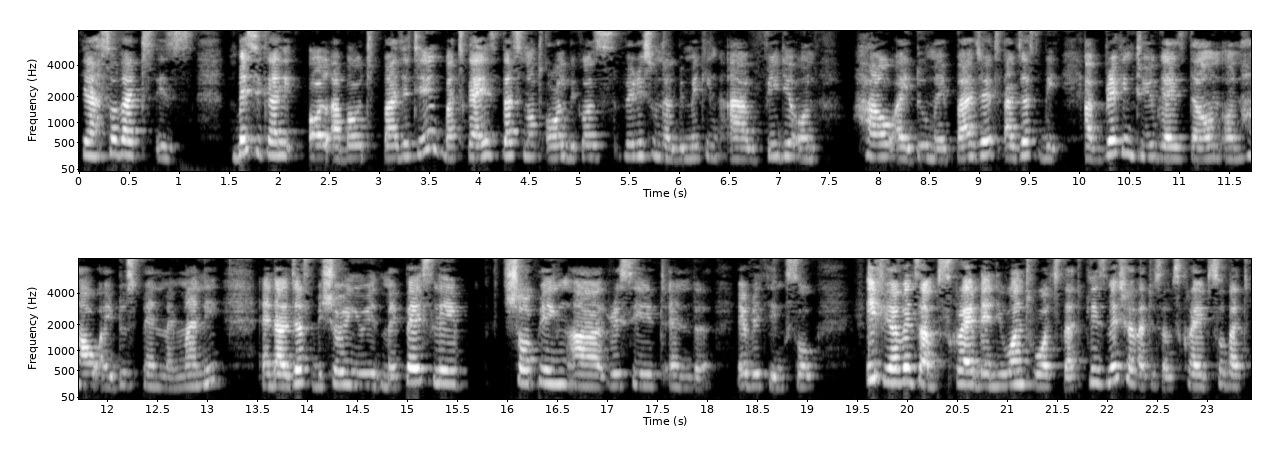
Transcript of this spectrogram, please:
Yeah so that is basically all about budgeting. But guys that's not all because very soon i'll be making a video on how i do my budget. I'll just be uh, breaking to you guys down on how i do spend my money. And i'll just be showing you with my payslip shopping uh, receipt and uh, everything. So if you haven't subscribed and you want to watch that please make sure that you subscribe so that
